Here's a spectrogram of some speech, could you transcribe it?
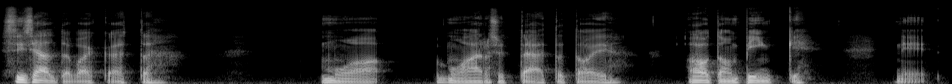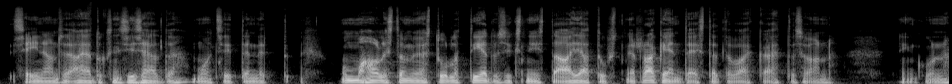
sisältö vaikka, että mua, mua ärsyttää, että toi auto on pinkki, niin siinä on se ajatuksen sisältö, mutta sitten, että on mahdollista myös tulla tietoisiksi niistä ajatuksista ja rakenteista, että vaikka että se on niin kuin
